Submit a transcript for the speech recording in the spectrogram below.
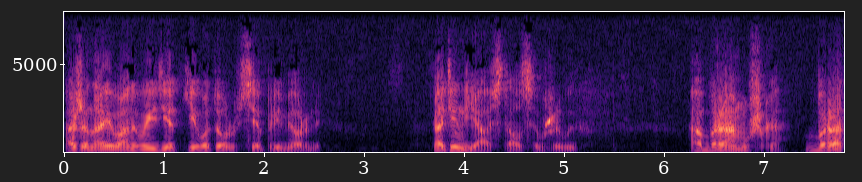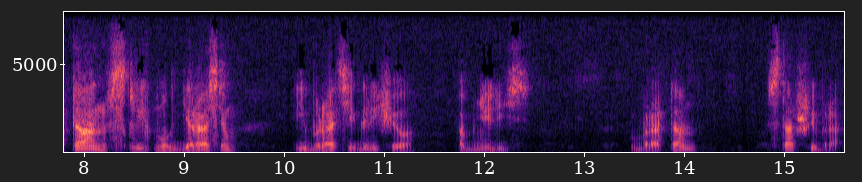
а жена Иванова и детки его тоже все примерли. Один я остался в живых». «Абрамушка, братан!» — вскликнул Герасим, и братья горячо обнялись. Братан — старший брат.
